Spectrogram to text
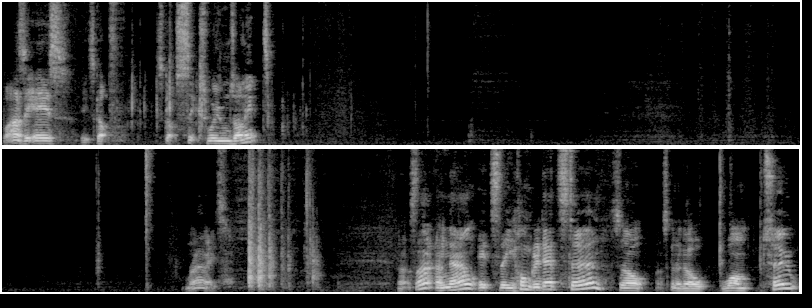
But as it is, it's got it's got six wounds on it. Right. That's that. And now it's the Hungry Dead's turn. So that's going to go one, two.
